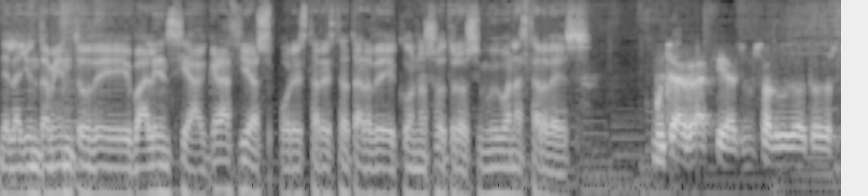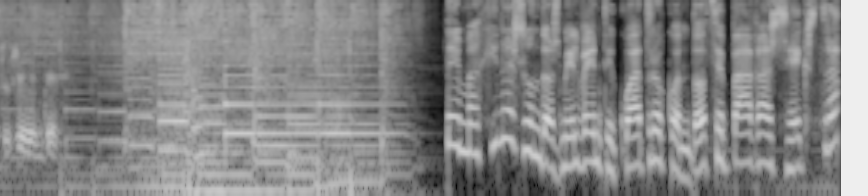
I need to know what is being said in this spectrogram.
del Ayuntamiento de Valencia. Gracias por estar esta tarde con nosotros y muy buenas tardes. Muchas gracias, un saludo a todos tus oyentes. ¿Te imaginas un 2024 con 12 pagas extra?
